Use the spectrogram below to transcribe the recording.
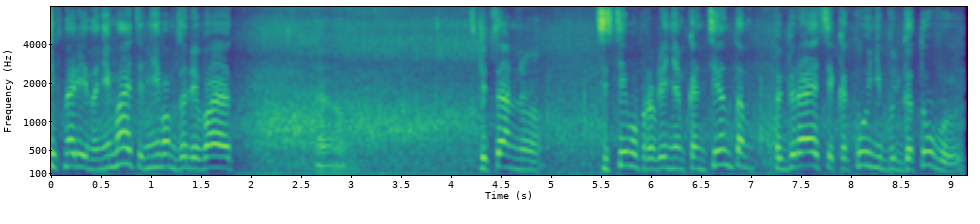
технарей нанимайте, они вам заливают э, специальную систему управления контентом, выбираете какую-нибудь готовую,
